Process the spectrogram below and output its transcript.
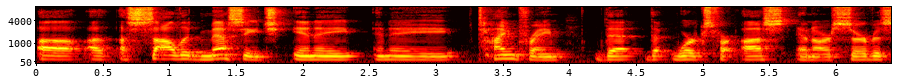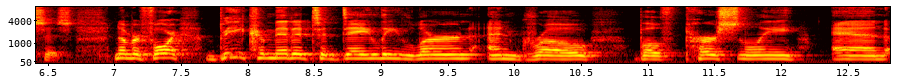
a, a, a solid message in a in a time frame that, that works for us and our services. Number four, be committed to daily learn and grow both personally and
